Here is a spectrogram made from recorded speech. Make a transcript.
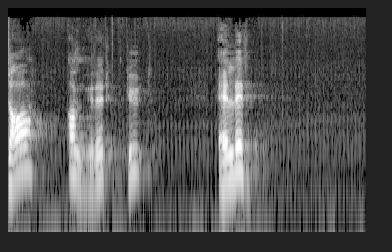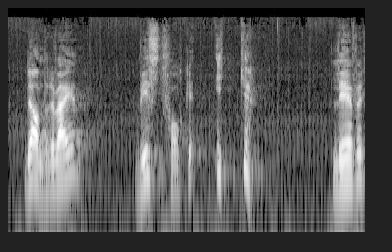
da angrer Gud. Eller det andre veien hvis folket ikke lever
